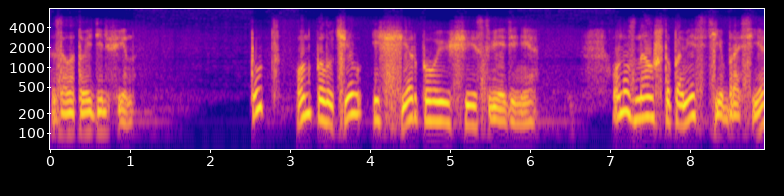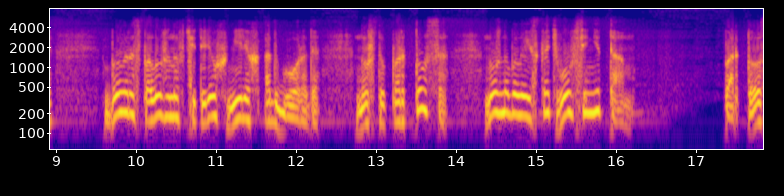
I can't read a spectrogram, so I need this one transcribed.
«Золотой дельфин». Тут он получил исчерпывающие сведения – он узнал, что поместье Брасье было расположено в четырех милях от города, но что Портоса нужно было искать вовсе не там. Портос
